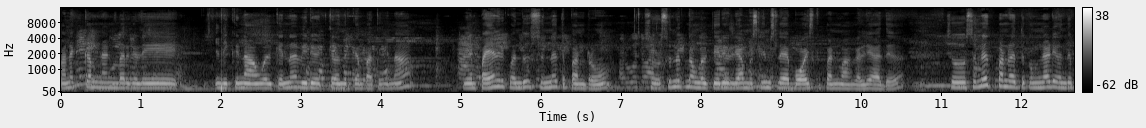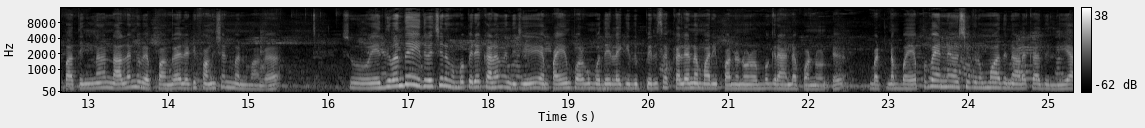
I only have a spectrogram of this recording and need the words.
வணக்கம் நண்பர்களே. இன்றைக்கி நான் உங்களுக்கு என்ன வீடியோ எடுத்து வந்திருக்கேன் பார்த்தீங்கன்னா என் பையனுக்கு வந்து சுண்ணத்து பண்ணுறோம் ஸோ சுன்னத்துன்னு உங்களுக்கு தெரியும் இல்லையா? முஸ்லீம்ஸில் பாய்ஸ்க்கு பண்ணுவாங்க இல்லையா அது? ஸோ சுன்னத் பண்ணுறதுக்கு முன்னாடி வந்து பார்த்திங்கன்னா நலங்கு வைப்பாங்க இல்லாட்டி ஃபங்க்ஷன் பண்ணுவாங்க. ஸோ இது வந்து இது வச்சு எனக்கு ரொம்ப பெரிய கனவு இருந்துச்சு. என் பையன் பிறக்கும் போதே லைக் இது பெருசாக கல்யாணம் மாதிரி பண்ணணும் ரொம்ப கிராண்டாக பண்ணணுன்ட்டு பட் நம்ம எப்போவுமே என்ன யோசிக்கிறோமோ அது நடக்காது இல்லையா?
